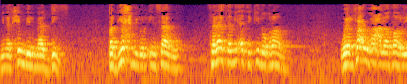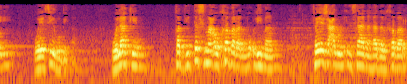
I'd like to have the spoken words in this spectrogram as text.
من الحمل المادي. قد يحمل الإنسان ثلاثمئة كيلوغرام ويرفعها على ظهره ويسير بها. ولكن قد تسمع خبرا مؤلما فيجعل الإنسان هذا الخبر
